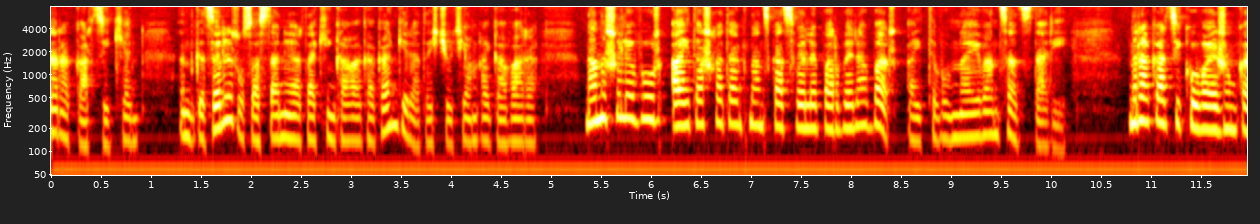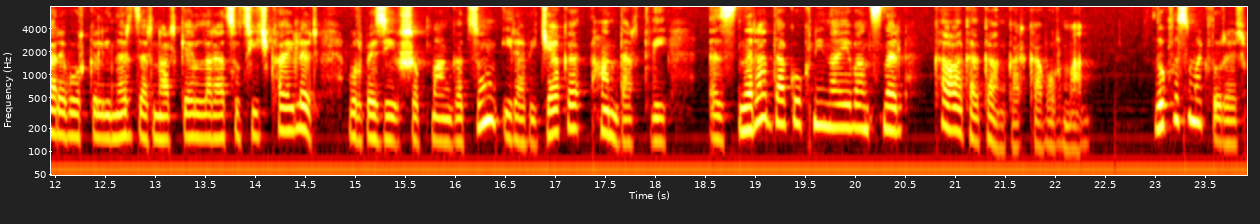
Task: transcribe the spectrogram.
տարակարծիք են, ընդգծել է Ռուսաստանի արտաքին քաղաքական գերատեսչության ղեկավարը։ Նա նշել է, որ այդ աշխատանքն անցկացվել է բարբերաբար, այդ թվում նաև անցած տարի։ Նրա կարծիքով այժմ կարևոր կլիներ ձեռնարկել լրացուցիչ քայլեր, որ เป զի շփման գծում իրավիճակը հանդարտվի։ Ըստ նրա դա կօգնի նաև անցնել քաղաքական կարգավորման։ Դուք լսում եք լուրեր։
